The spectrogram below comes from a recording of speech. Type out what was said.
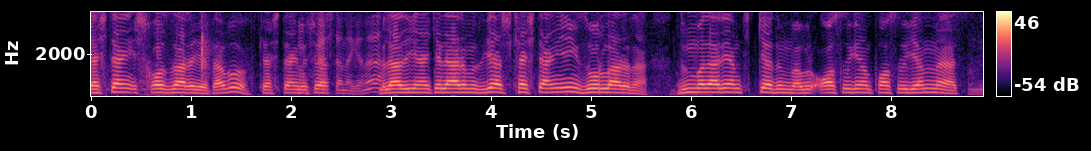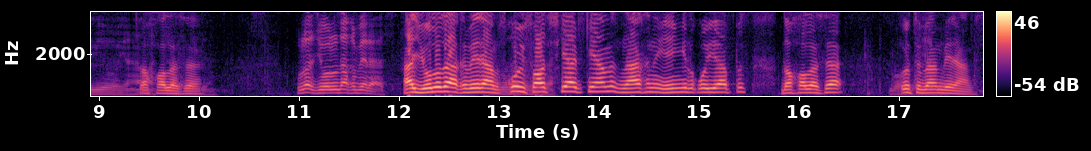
Kashtang ishqozlariga bu. Kashtangni o'sha biladigan akalarimizga shu kashtangning eng zo'rlaridan. Dumbalari ham tikka dumba, bir osilgan, posilgan emas. Xudo ekan. xullas yo'lida qilib berasiz Ha, yo'lida qilib beramiz. Qo'y sotishga olib kelamiz, narxini yengil qo'yyapmiz. Xudo xolasa o'tib ham beramiz.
